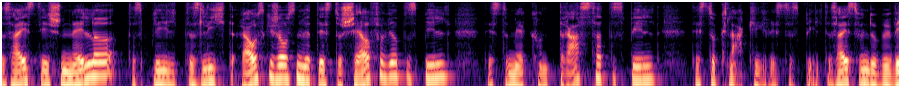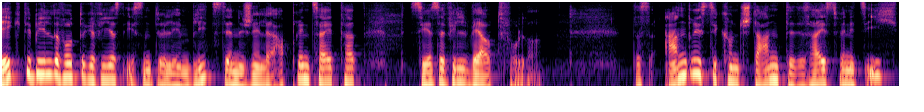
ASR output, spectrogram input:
Das heißt, je schneller das, Bild, das Licht rausgeschossen wird, desto schärfer wird das Bild, desto mehr Kontrast hat das Bild, desto knackiger ist das Bild. Das heißt, wenn du bewegte Bilder fotografierst, ist natürlich ein Blitz, der eine schnelle Abbrennzeit hat, sehr, sehr viel wertvoller. Das andere ist die Konstante. Das heißt, wenn jetzt ich,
